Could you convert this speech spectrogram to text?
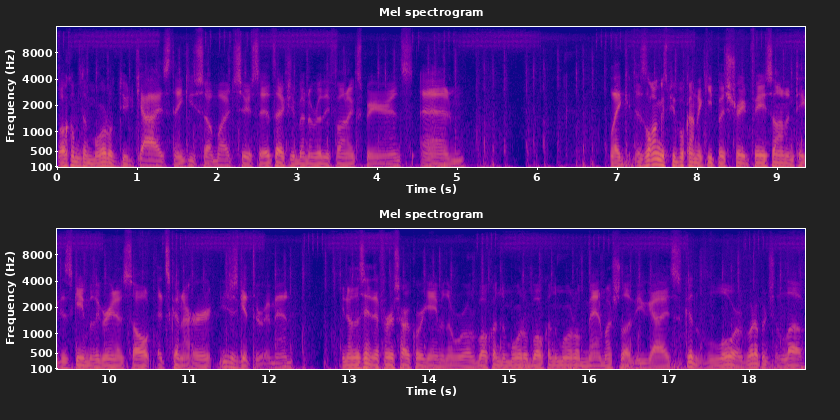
Welcome to Mortal Dude guys, thank you so much. Seriously, it's actually been a really fun experience and like as long as people kind of keep a straight face on and take this game with a grain of salt, it's gonna hurt. You just get through it, man. You know, this ain't the first hardcore game in the world. Welcome to Mortal, welcome to Mortal. Man, much love you guys. Good lord, what a bunch of love.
